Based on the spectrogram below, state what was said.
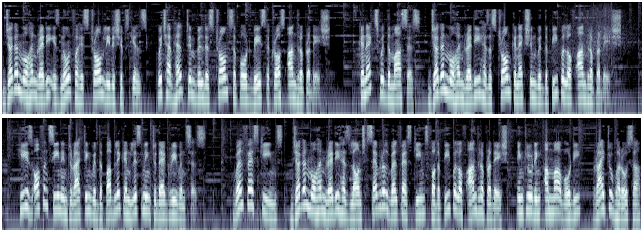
Jagan Mohan Reddy is known for his strong leadership skills, which have helped him build a strong support base across Andhra Pradesh. Connects with the masses. Jagan Mohan Reddy has a strong connection with the people of Andhra Pradesh. He is often seen interacting with the public and listening to their grievances. Welfare schemes Jagan Mohan Reddy has launched several welfare schemes for the people of Andhra Pradesh, including Amma Odi, Raitu Bharosa,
